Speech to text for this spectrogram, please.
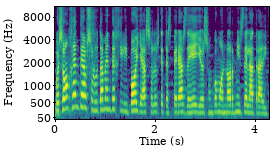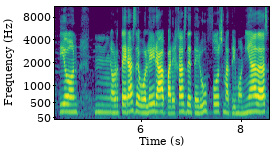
Pues son gente absolutamente gilipollas, son los que te esperas de ellos, son como normis de la tradición, mm, horteras de bolera, parejas de terufos, matrimoniadas,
